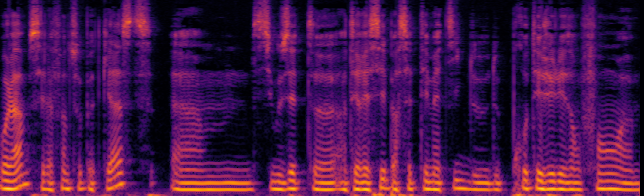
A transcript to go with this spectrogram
Voilà, c'est la fin de ce podcast. Euh, si vous êtes euh, intéressé par cette thématique de, protéger les enfants euh,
